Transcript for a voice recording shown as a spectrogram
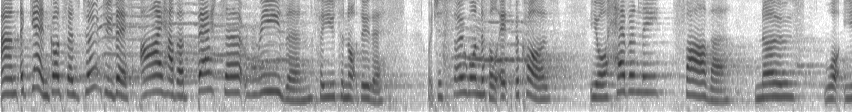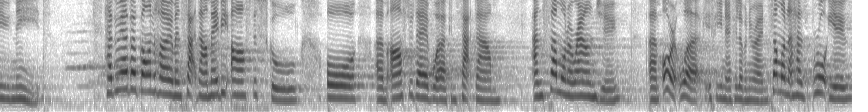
And again, God says, Don't do this. I have a better reason for you to not do this, which is so wonderful. It's because your heavenly Father knows what you need. Have you ever gone home and sat down, maybe after school or um, after a day of work, and sat down, and someone around you, um, or at work, if you know if you live on your own, someone has brought you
